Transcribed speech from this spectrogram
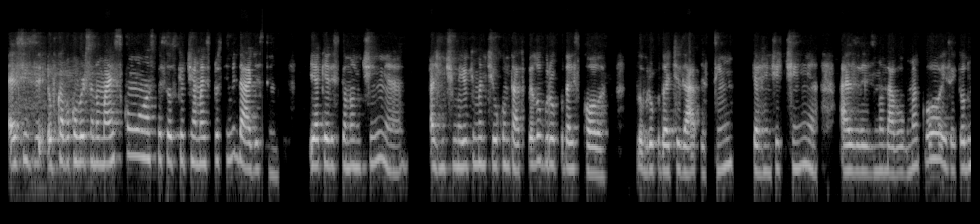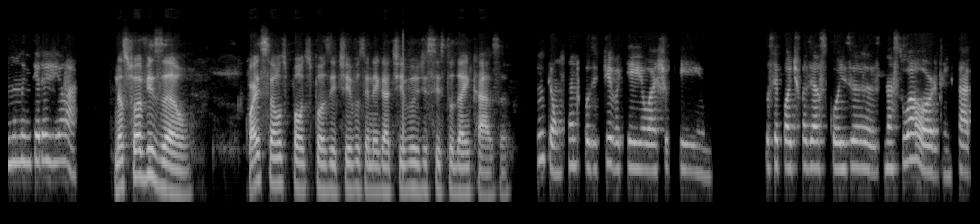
esses, eu ficava conversando mais com as pessoas que eu tinha mais proximidade, assim. E aqueles que eu não tinha, a gente meio que mantinha o contato pelo grupo da escola, pelo grupo do WhatsApp, assim, que a gente tinha. Às vezes mandava alguma coisa e todo mundo interagia lá. Na sua visão, quais são os pontos positivos e negativos de se estudar em casa? Então, um ponto positivo é que eu acho que você pode fazer as coisas na sua ordem, sabe?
